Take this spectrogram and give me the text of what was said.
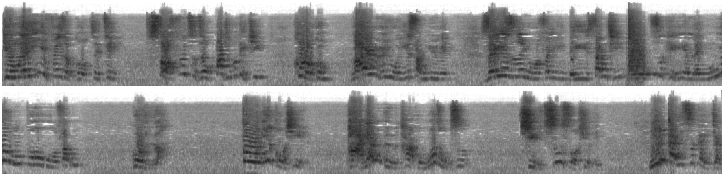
丢了一飞肉过在这，少妇之中八九得天。可老公，外儿有一上月的，谁是岳飞得生气？只看能用不放。过儿啊，多年过些，怕养儿他和我重视，去此所学的，你该是该讲。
